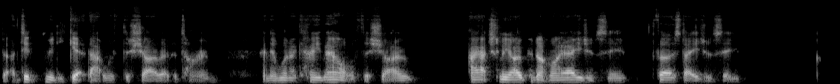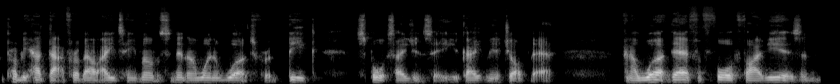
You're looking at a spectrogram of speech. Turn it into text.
But I didn't really get that with the show at the time. And then when I came out of the show, I actually opened up my agency, first agency. I probably had that for about 18 months. And then I went and worked for a big sports agency who gave me a job there and I worked there for four or five years. And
